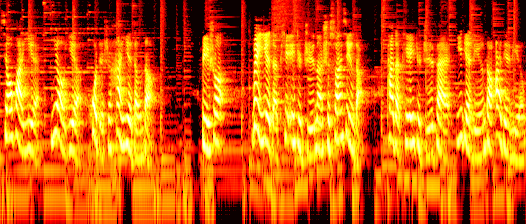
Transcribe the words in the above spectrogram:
消化液、尿液或者是汗液等等。比如说，胃液的 pH 值呢是酸性的，它的 pH 值在1.0到2.0。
